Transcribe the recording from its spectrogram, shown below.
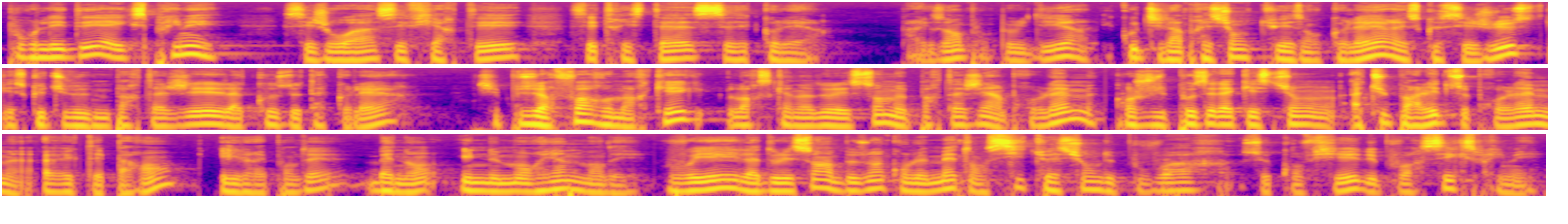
pour l'aider à exprimer ses joies, ses fiertés, ses tristesses, ses colères. Par exemple, on peut lui dire Écoute, j'ai l'impression que tu es en colère, est-ce que c'est juste? Est-ce que tu veux me partager la cause de ta colère? J'ai plusieurs fois remarqué, lorsqu'un adolescent me partageait un problème, quand je lui posais la question As-tu parlé de ce problème avec tes parents? Et il répondait Ben non, ils ne m'ont rien demandé. Vous voyez, l'adolescent a besoin qu'on le mette en situation de pouvoir se confier, de pouvoir s'exprimer.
